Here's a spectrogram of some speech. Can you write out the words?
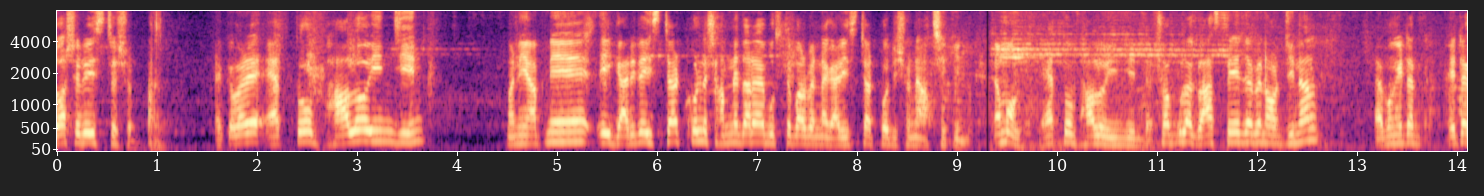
দশের স্টেশন একেবারে এত ভালো ইঞ্জিন মানে আপনি এই গাড়িটা স্টার্ট করলে সামনে দাঁড়ায় বুঝতে পারবেন না গাড়ি স্টার্ট পজিশনে আছে কিনা। এমন? এত ভালো ইঞ্জিনটা। সবগুলা গ্লাস পেয়ে যাবেন অরিজিনাল এবং এটা এটা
